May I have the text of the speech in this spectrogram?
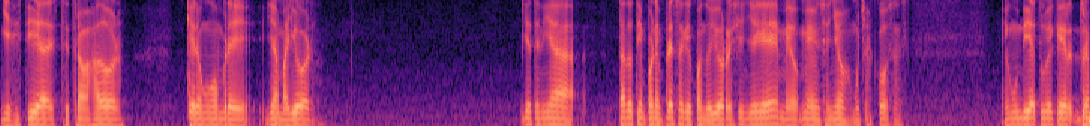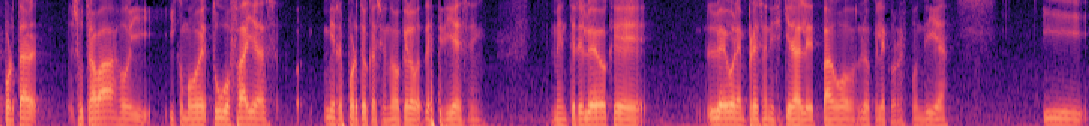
y existía este trabajador que era un hombre ya mayor. Ya tenía tanto tiempo en la empresa que cuando yo recién llegué me, me enseñó muchas cosas. En un día tuve que reportar su trabajo y, y como tuvo fallas, mi reporte ocasionó que lo despidiesen. Me enteré luego que luego la empresa ni siquiera le pagó lo que le correspondía. Y,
